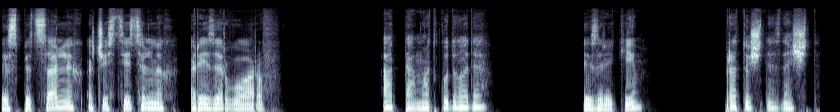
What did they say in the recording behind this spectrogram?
«Из специальных очистительных резервуаров». «А там откуда вода?» Из реки? Проточная, значит.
